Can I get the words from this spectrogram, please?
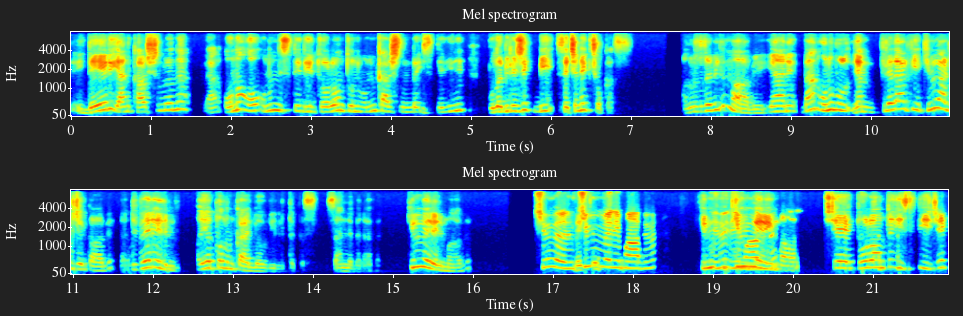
değeri yani karşılığını yani ona o onun istediği Toronto'nun onun karşılığında istediğini bulabilecek bir seçenek çok az. Anlatabildim mi abi? Yani ben onu bul yani Philadelphia kimi verecek abi? Hadi verelim. Yapalım Kyle Lowry'li takası senle beraber. Kimi verelim abi? Kimi verelim? Bekle. Kimi vereyim abime? Kim, vereyim, abi? vereyim abi? Şey Toronto isteyecek.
